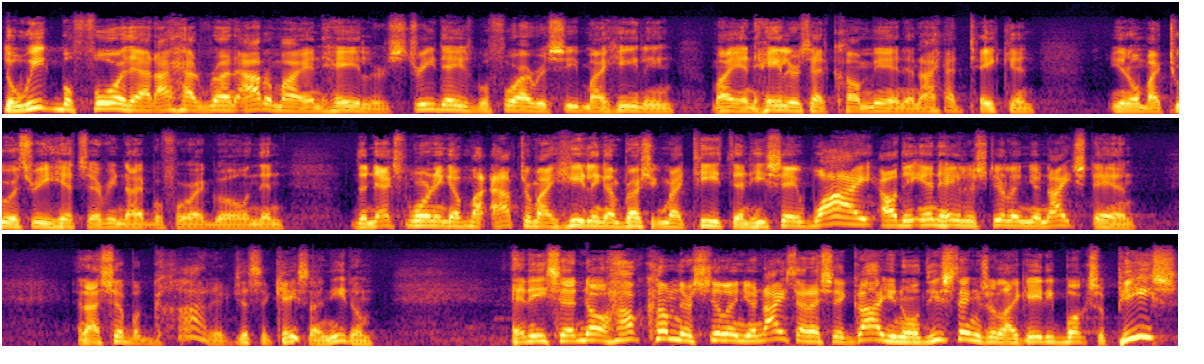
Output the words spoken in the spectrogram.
The week before that, I had run out of my inhalers. Three days before I received my healing, my inhalers had come in, and I had taken, you know, my two or three hits every night before I go. And then the next morning of my, after my healing, I'm brushing my teeth, and he said, Why are the inhalers still in your nightstand? And I said, But God, just in case I need them. And he said, No, how come they're still in your nightstand? I said, God, you know, these things are like 80 bucks a piece.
